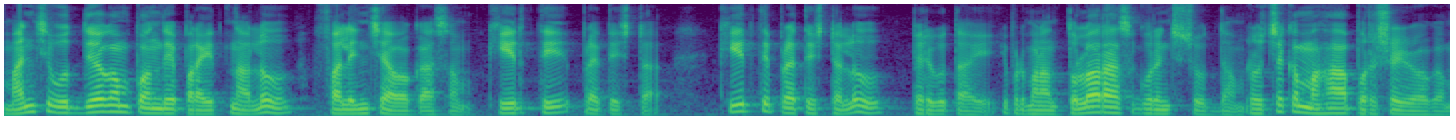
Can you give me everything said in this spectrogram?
మంచి ఉద్యోగం పొందే ప్రయత్నాలు ఫలించే అవకాశం. కీర్తి ప్రతిష్ట కీర్తి ప్రతిష్టలు పెరుగుతాయి. ఇప్పుడు మనం తులారాశి గురించి చూద్దాం. రుచక మహాపురుష యోగం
